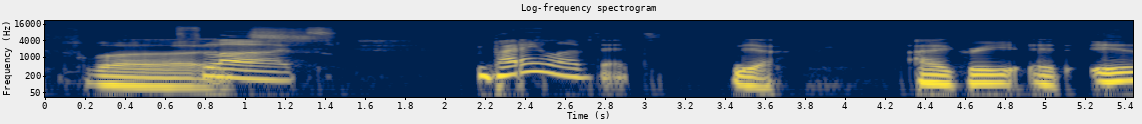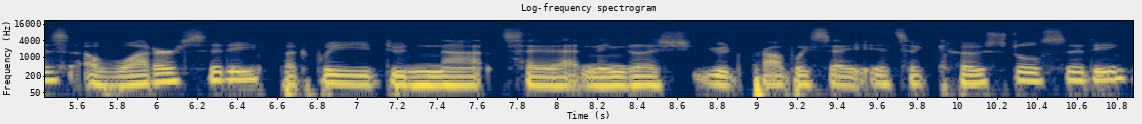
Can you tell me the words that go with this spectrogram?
Floods. floods. But I loved it. Yeah. I agree. It is a water city, but we do not say that in English. You'd probably say it's a coastal city.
